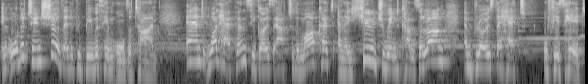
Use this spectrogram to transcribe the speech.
in order to ensure that it would be with him all the time. And what happens? He goes out to the market and a huge wind comes along and blows the hat off his head.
